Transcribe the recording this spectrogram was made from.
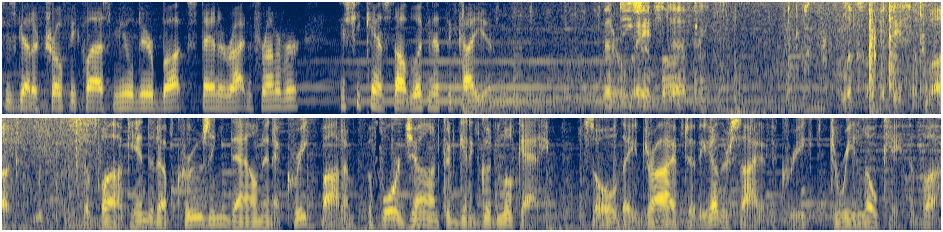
She's got a trophy class mule deer buck standing right in front of her, and she can't stop looking at the coyote. Better Decent wait, buck. Stephanie. Looks like a decent buck. The buck ended up cruising down in a creek bottom before John could get a good look at him. So they drive to the other side of the creek to relocate the buck.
